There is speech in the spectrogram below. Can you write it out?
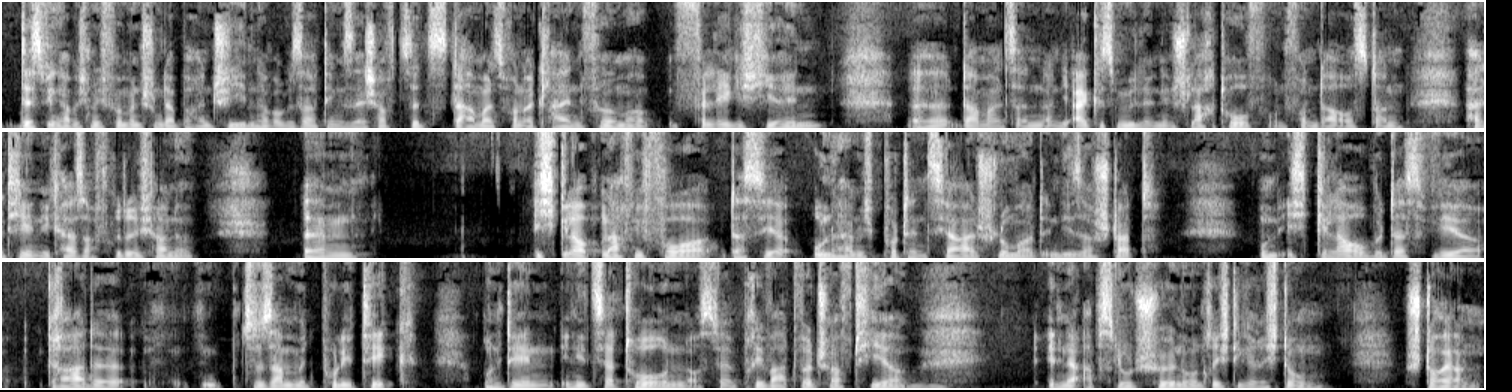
deswegen habe ich mich für Mönchengladbach entschieden, habe gesagt, den Gesellschaftssitz damals von einer kleinen Firma verlege ich hier hin, äh, damals an, an die Eikesmühle in den Schlachthof und von da aus dann halt hier in die Kaiser-Friedrich-Halle. Ähm, ich glaube nach wie vor, dass hier unheimlich Potenzial schlummert in dieser Stadt. Und ich glaube, dass wir gerade zusammen mit Politik und den Initiatoren aus der Privatwirtschaft hier mhm. in eine absolut schöne und richtige Richtung steuern.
